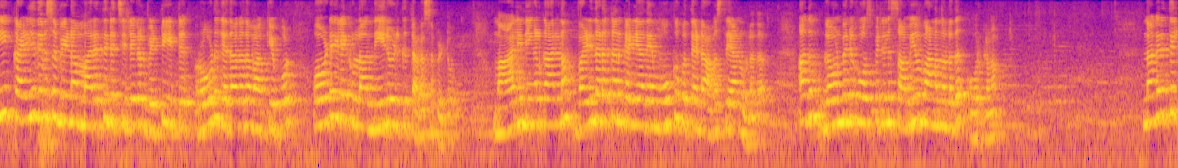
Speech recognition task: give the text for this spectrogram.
ഈ കഴിഞ്ഞ ദിവസം വീണ മരത്തിന്റെ ചില്ലകൾ വെട്ടിയിട്ട് റോഡ് ഗതാഗതമാക്കിയപ്പോൾ ഓടയിലേക്കുള്ള നീരൊഴുക്ക് തടസ്സപ്പെട്ടു. മാലിന്യങ്ങൾ കാരണം വഴി നടക്കാൻ കഴിയാതെ മൂക്ക് പൊത്തേണ്ട അവസ്ഥയാണുള്ളത്. അതും ഗവൺമെന്റ് ഹോസ്പിറ്റലിന് സമീപമാണെന്നുള്ളത് ഓർക്കണം. നഗരത്തിൽ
